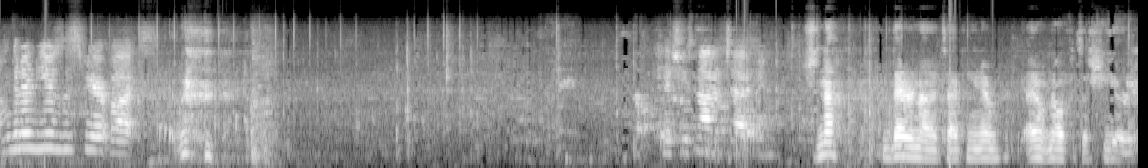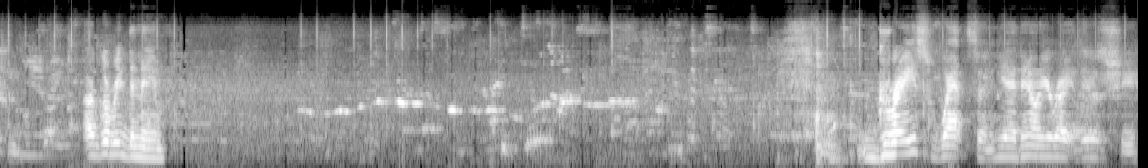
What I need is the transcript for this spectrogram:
I'm gonna use the spirit box. Okay, she's not attacking. She's not. They're not attacking. You never. I don't know if it's a she or a he. I'll go read the name. Grace Watson. Yeah, Daniel, you're right. There's she.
